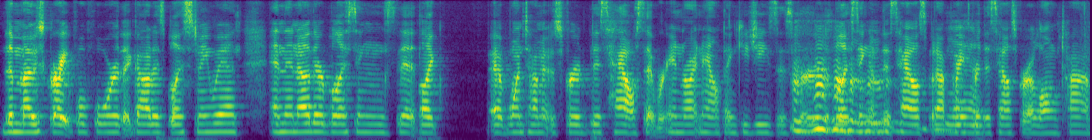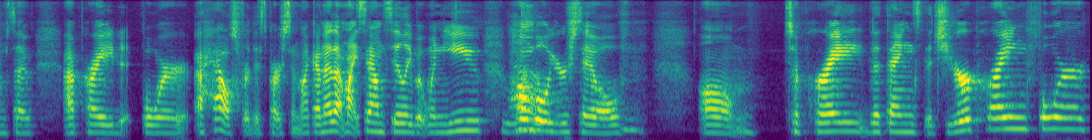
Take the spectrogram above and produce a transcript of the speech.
the most grateful for that God has blessed me with. And then other blessings that like at one time it was for this house that we're in right now. Thank you, Jesus, for the blessing of this house. But I prayed for this house for a long time. So I prayed for a house for this person. Like I know that might sound silly, but when you humble yourself, um, to pray the things that you're praying for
